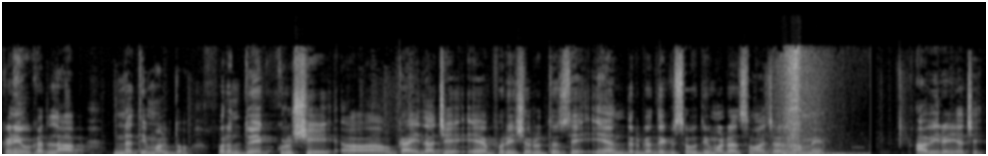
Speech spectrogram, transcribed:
ઘણી વખત લાભ નથી મળતો. પરંતુ એક કૃષિ કાયદા છે એ ફરી શરૂ થશે એ અંતર્ગત એક સૌથી મોટા સમાચાર સામે આવી રહ્યા છે.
